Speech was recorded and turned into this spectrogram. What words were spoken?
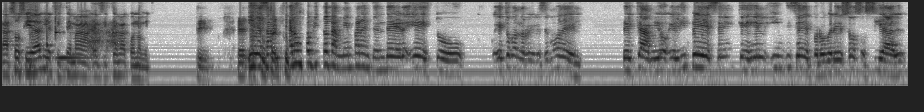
la sociedad y el sistema, el sistema económico. Sí. Eh, y desarrollar un poquito también para entender esto, esto cuando regresemos del, del cambio, el IPS, que es el índice de progreso social,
